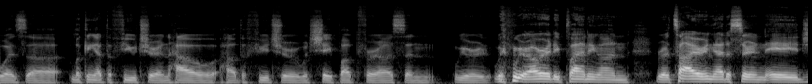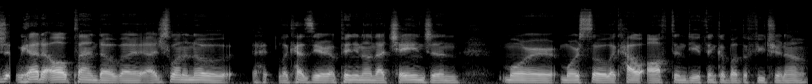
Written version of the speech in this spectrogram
was uh, looking at the future and how how the future would shape up for us, and we were we were already planning on retiring at a certain age. We had it all planned out, but I, I just want to know, like, has your opinion on that changed, and more more so, like, how often do you think about the future now?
